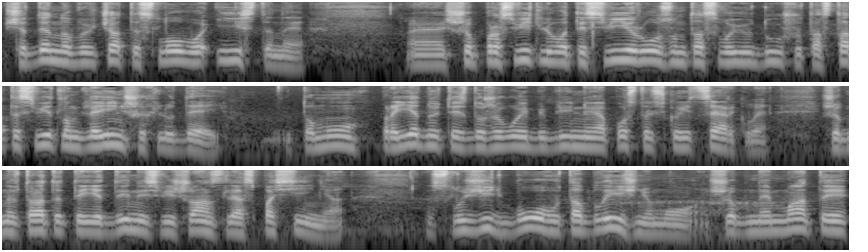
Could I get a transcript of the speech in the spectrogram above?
щоденно вивчати слово істини, е, щоб просвітлювати свій розум та свою душу та стати світлом для інших людей. Тому приєднуйтесь до живої біблійної апостольської церкви, щоб не втратити єдиний свій шанс для спасіння. Служіть Богу та ближньому, щоб не мати,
